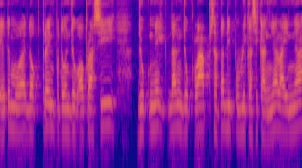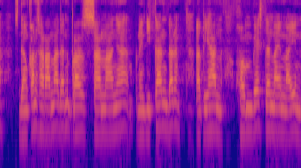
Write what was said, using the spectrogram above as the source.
yaitu mulai doktrin, petunjuk operasi, juknik dan juklap serta dipublikasikannya lainnya sedangkan sarana dan prasananya pendidikan dan latihan home base dan lain-lain.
